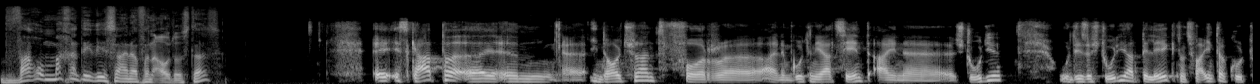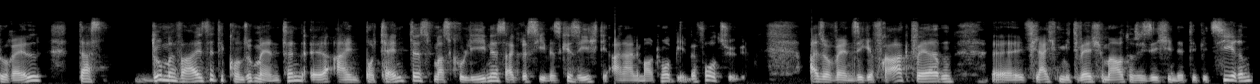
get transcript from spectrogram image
Warum machen die Designer von Autos das? Äh, es gab äh, ähm, äh, in Deutschland vor einem guten Jahrzehnt eine Studie. Und diese Studie hat belegt, und zwar interkulturell, dass dummerweise die Konsumenten äh, ein potentes, maskulines, aggressives Gesicht an einem Automobil bevorzugen. Also wenn sie gefragt werden, äh, vielleicht mit welchem Auto sie sich identifizieren,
